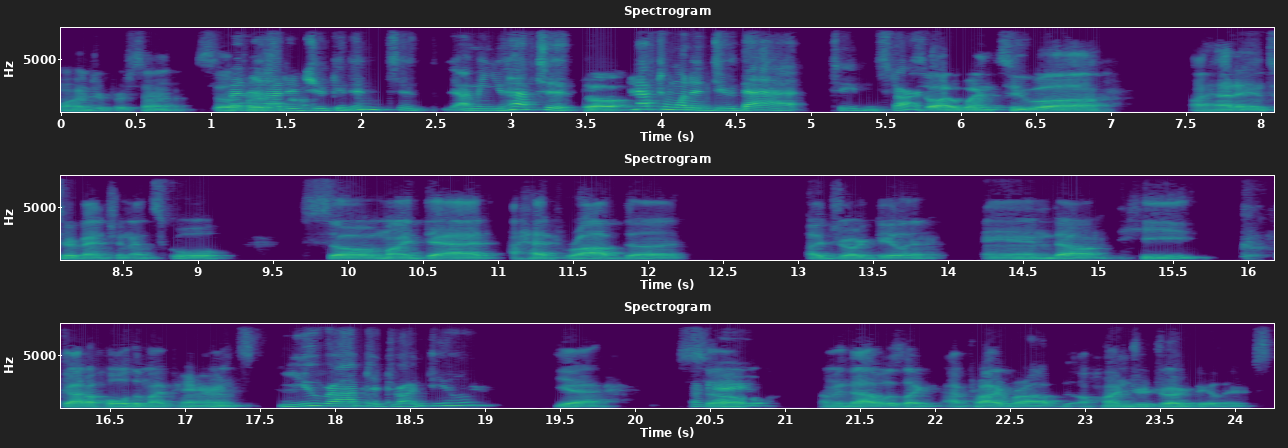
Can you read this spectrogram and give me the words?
100%. So, but how did you get into? I mean, you have to so, you have to want to do that to even start. So I went to uh, I had an intervention at school. So my dad, I had robbed a a drug dealer, and um, he got a hold of my parents. You robbed a drug dealer? Yeah. So okay. I mean, that was like I probably robbed a hundred drug dealers.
